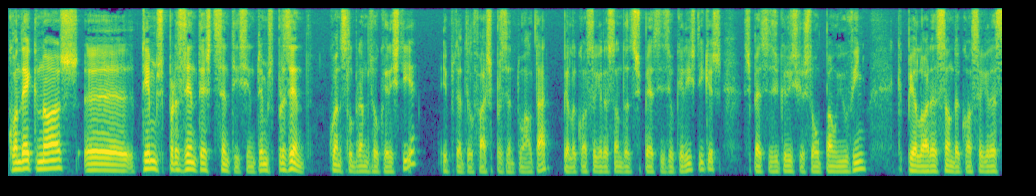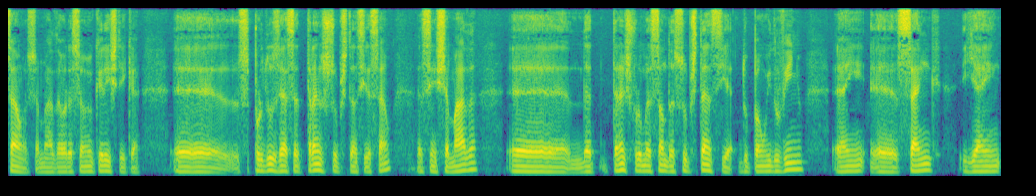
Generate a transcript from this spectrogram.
quando é que nós uh, temos presente este Santíssimo? Temos presente quando celebramos a Eucaristia, e, portanto, ele faz presente no altar, pela consagração das espécies eucarísticas. As espécies eucarísticas são o pão e o vinho, que pela oração da consagração, chamada oração eucarística, eh, se produz essa transubstanciação, assim chamada, eh, da transformação da substância do pão e do vinho em eh, sangue e em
